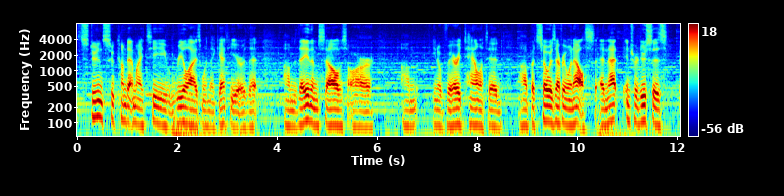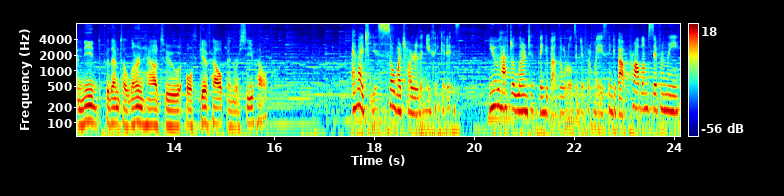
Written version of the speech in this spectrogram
Students who come to MIT realize when they get here that um, they themselves are, um, you know, very talented, uh, but so is everyone else. And that introduces a need for them to learn how to both give help and receive help. MIT is so much harder than you think it is. You have to learn to think about the world in different ways, think about problems differently,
